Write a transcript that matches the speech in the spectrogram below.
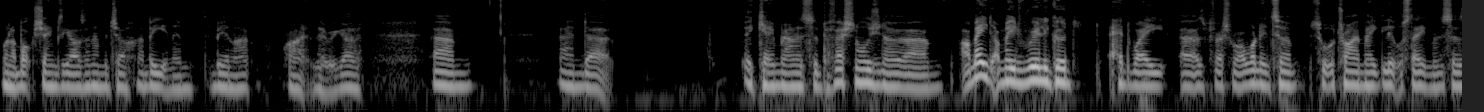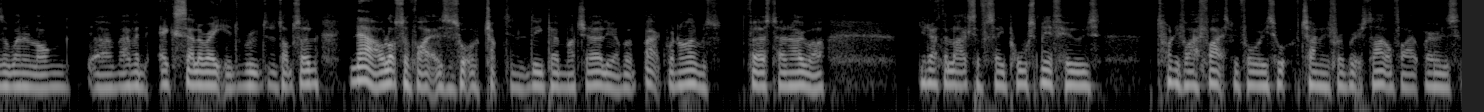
when I boxed James Gale as an amateur and beating him and being like, right, there we go. Um, and uh, it came round as the professionals. You know, um, I made I made really good headway uh, as a professional. I wanted to sort of try and make little statements as I went along, um, have an accelerated route to the top. So now lots of fighters are sort of chucked in the deep end much earlier. But back when I was first turnover, you'd have the likes of say Paul Smith, who's 25 fights before he sort of challenged for a British title fight, whereas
